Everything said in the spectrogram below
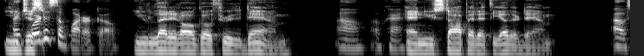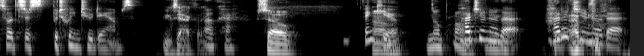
you Like, just where does the water go? you let it all go through the dam Oh, okay. and you stop it at the other dam. Oh, so it's just between two dams. Exactly. Okay. So Thank um, you. No problem. How'd you know that? How did you know that?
